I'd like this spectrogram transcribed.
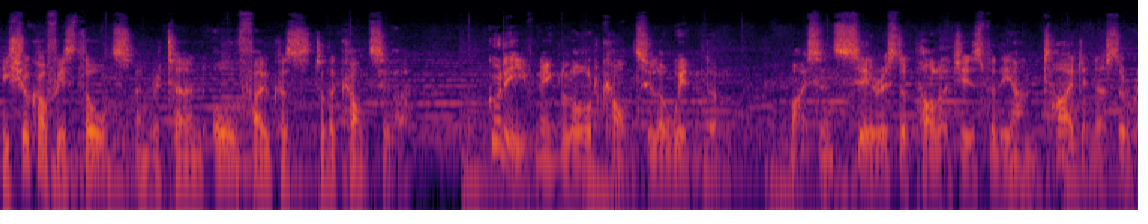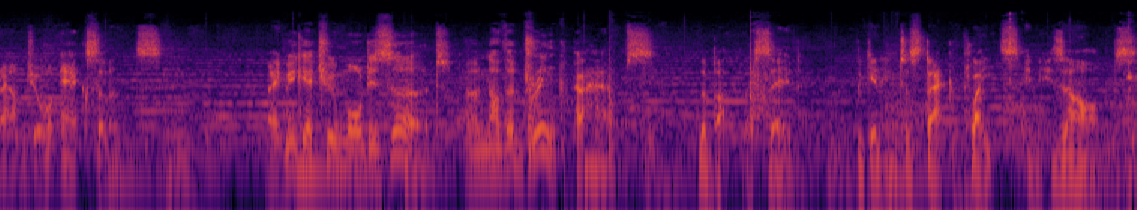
He shook off his thoughts and returned all focus to the consular. Good evening, Lord Consular Wyndham. My sincerest apologies for the untidiness around your excellence. May we get you more dessert? Another drink, perhaps? The butler said, beginning to stack plates in his arms.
